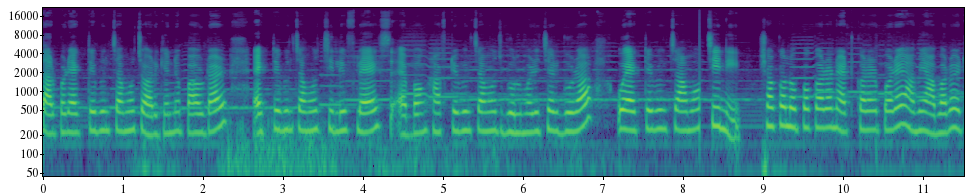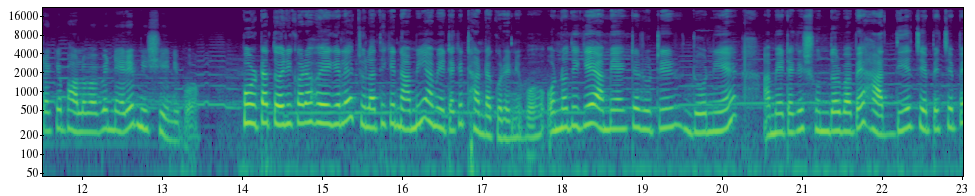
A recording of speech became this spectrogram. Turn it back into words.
তারপরে এক টেবিল চামচ অর্গ্যানো পাউডার, এক টেবিল চামচ চিলি ফ্লেক্স এবং হাফ টেবিল চামচ গোলমরিচের গুঁড়া ও এক টেবিল চামচ চিনি সকল উপকরণ অ্যাড করার পরে আমি আবারও এটাকে ভালোভাবে নেড়ে মিশিয়ে নিব পুরোটা তৈরি করা হয়ে গেলে চুলা থেকে নামিয়ে আমি এটাকে ঠান্ডা করে নেব। অন্যদিকে আমি একটা রুটির ডো নিয়ে আমি এটাকে সুন্দরভাবে হাত দিয়ে চেপে চেপে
